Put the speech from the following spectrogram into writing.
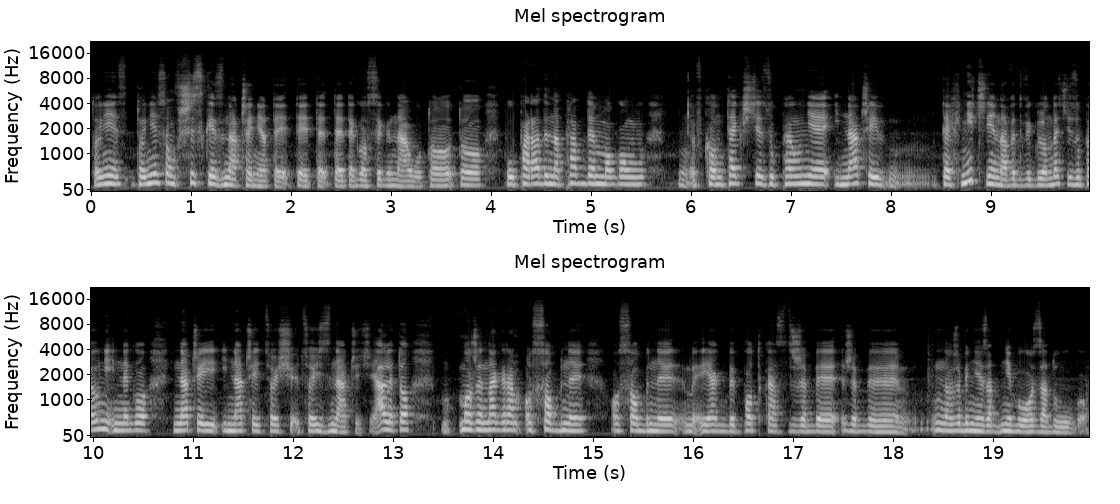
to nie, jest, to nie są wszystkie znaczenia te, te, te, te, tego sygnału. To, to półparady naprawdę mogą w kontekście zupełnie inaczej, technicznie nawet wyglądać i zupełnie innego, inaczej, inaczej coś, coś znaczyć. Ale to może nagram osobny, osobny jakby podcast, żeby, żeby, no, żeby nie, nie było za długo.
